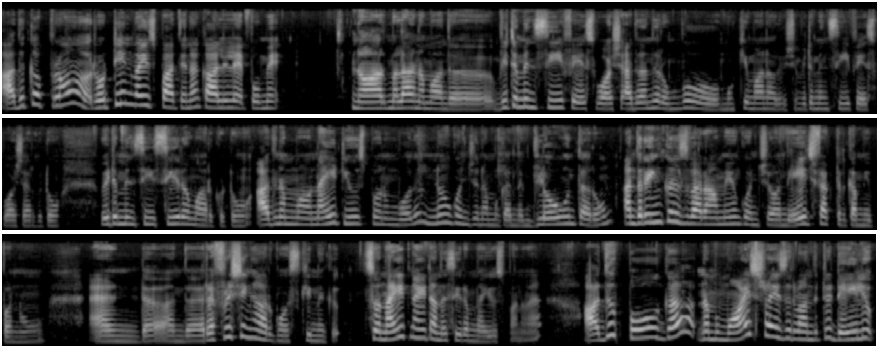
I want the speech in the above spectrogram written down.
அதுக்கப்புறம் ரொட்டீன் வைஸ் பார்த்தீங்கன்னா காலையில் எப்போவுமே நார்மலாக நம்ம அந்த விட்டமின் சி ஃபேஸ் வாஷ் அது வந்து ரொம்ப முக்கியமான ஒரு விஷயம். விட்டமின் சி ஃபேஸ் வாஷாக இருக்கட்டும் விட்டமின் சி சீரமாக இருக்கட்டும் அது நம்ம நைட் யூஸ் பண்ணும்போது இன்னும் கொஞ்சம் நமக்கு அந்த க்ளோவும் தரும். அந்த ரிங்கிள்ஸ் வராமையும் கொஞ்சம் அந்த ஏஜ் ஃபேக்டர் கம்மி பண்ணும். அண்ட் அந்த ரெஃப்ரெஷிங்காக இருக்கும் ஸ்கின்னுக்கு ஸோ நைட் நைட் அந்த சீரம் நான் யூஸ் பண்ணுவேன். அது போக நம்ம மாய்ஸ்சரைசர் வந்துட்டு டெய்லியும்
